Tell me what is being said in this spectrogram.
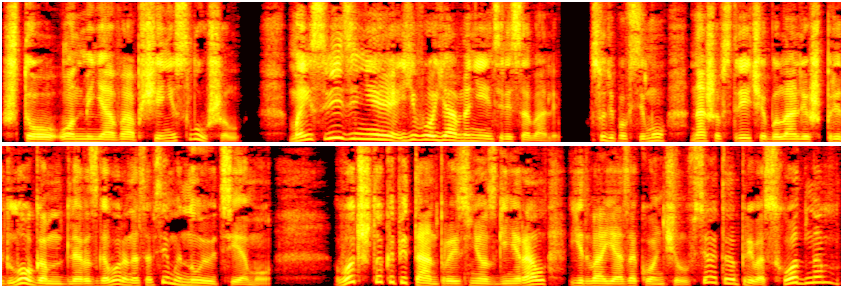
что он меня вообще не слушал. Мои сведения его явно не интересовали. Судя по всему, наша встреча была лишь предлогом для разговора на совсем иную тему. «Вот что капитан», — произнес генерал, едва я закончил. «Все это превосходно,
